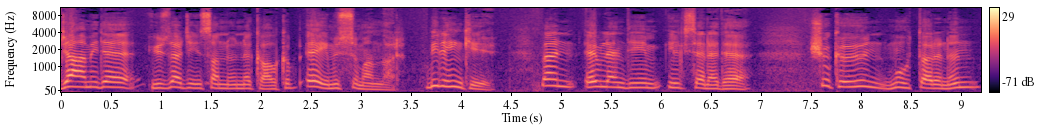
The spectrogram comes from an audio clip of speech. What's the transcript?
camide yüzlerce insanın önüne kalkıp ey Müslümanlar bilin ki ben evlendiğim ilk senede şu köyün muhtarının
